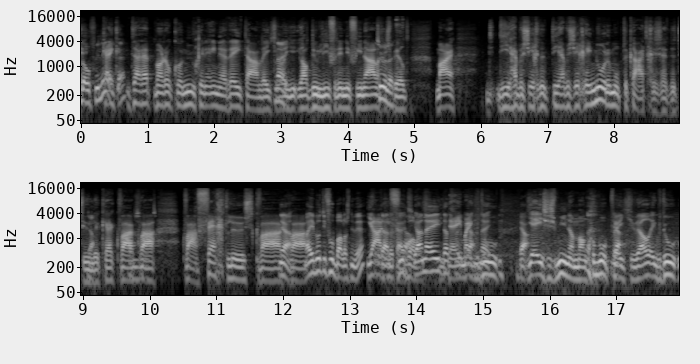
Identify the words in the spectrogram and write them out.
geprofileerd. hè? Kijk, daar heeft Marokko nu geen ene reet aan, weet je Nee. wel. Je, je had nu liever in de finale Tuurlijk. gespeeld. Maar die, die hebben zich, die hebben zich enorm op de kaart gezet natuurlijk. hè. Qua, qua, qua vechtlust, qua... Ja, qua maar je wilt die voetballers nu, hè? Ja, die voetballers. Ja, nee, dat, nee, maar ja, ik bedoel, nee. Ja. Jezus Mina, man, kom op, weet je wel. Ik bedoel,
